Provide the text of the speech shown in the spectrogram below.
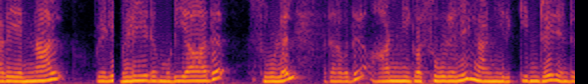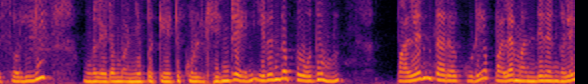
அதை என்னால் வெளி வெளியிட முடியாத சூழல் அதாவது ஆன்மீக சூழலில் நான் இருக்கின்றேன் என்று சொல்லி உங்களிடம் மன்னிப்பு கேட்டுக்கொள்கின்றேன். இருந்தபோதும் பலன் தரக்கூடிய பல மந்திரங்களை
